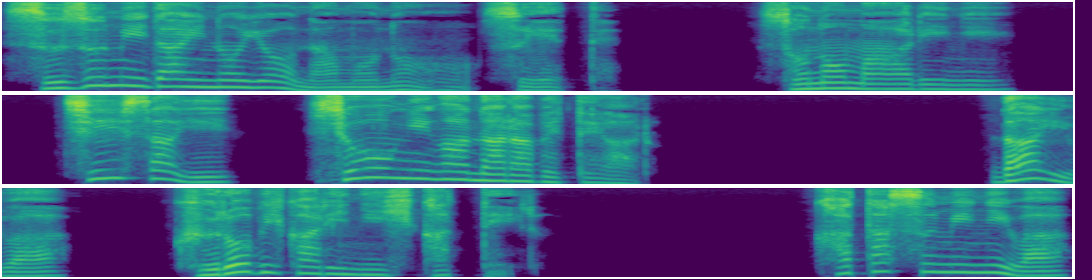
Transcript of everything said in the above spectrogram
涼み台のようなものを据えてその周りに小さい将棋が並べてある。台は黒光りに光っている。片隅には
